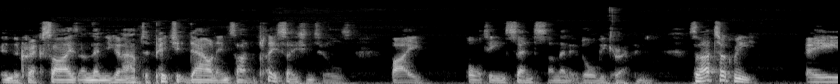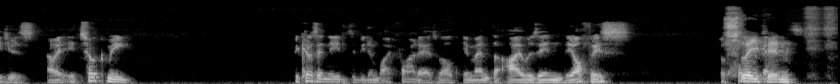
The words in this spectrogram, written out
in the correct size. And then you're going to have to pitch it down inside the PlayStation tools by 14 cents, and then it'd all be correct. So that took me ages. Now, it, it took me because it needed to be done by Friday as well. It meant that I was in the office Sleeping. days-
